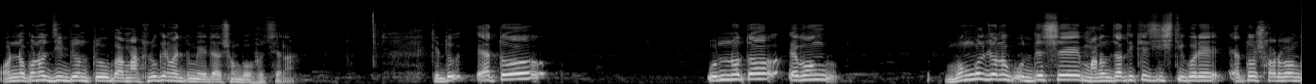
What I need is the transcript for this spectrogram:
অন্য কোনো জীবজন্তু বা মাখলুকের মাধ্যমে এটা সম্ভব হচ্ছে না। কিন্তু এত উন্নত এবং মঙ্গলজনক উদ্দেশ্যে মানবজাতিকে সৃষ্টি করে, এত সর্বাঙ্গ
